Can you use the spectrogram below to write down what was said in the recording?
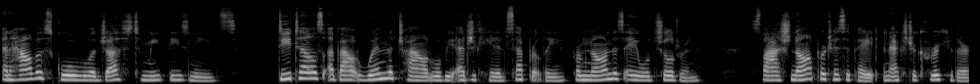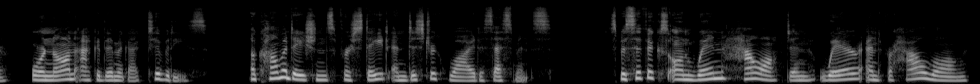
and how the school will adjust to meet these needs. Details about when the child will be educated separately from non disabled children, slash not participate in extracurricular or non academic activities. Accommodations for state and district wide assessments. Specifics on when, how often, where, and for how long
